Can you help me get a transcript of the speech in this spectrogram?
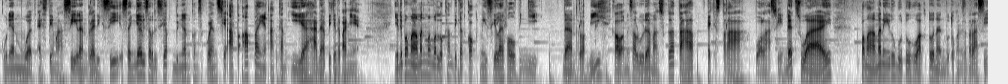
Kemudian membuat estimasi dan prediksi sehingga bisa bersiap dengan konsekuensi atau apa yang akan ia hadapi ke depannya. Jadi pemahaman memerlukan tingkat kognisi level tinggi Dan terlebih kalau misal udah masuk ke tahap ekstrapolasi That's why pemahaman itu butuh waktu dan butuh konsentrasi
